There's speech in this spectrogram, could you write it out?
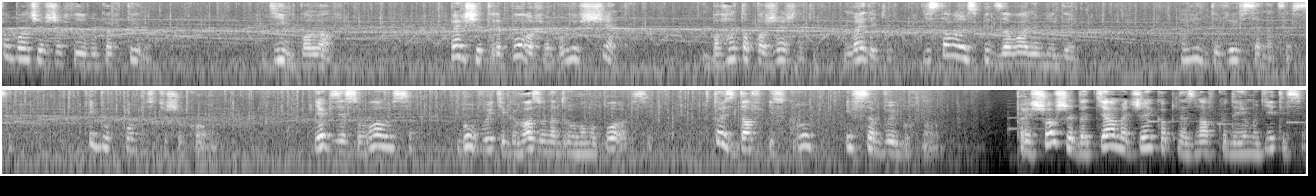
побачив жахливу картину. Дім палав. Перші три поверхи були вщент. Багато пожежників, медиків діставали з-під завалів людей. А він дивився на це все і був повністю шокований. Як з'ясувалося, був витік газу на другому поверсі. Хтось дав іскру і все вибухнуло. Прийшовши до тями, Джейкоб не знав, куди йому дітися.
